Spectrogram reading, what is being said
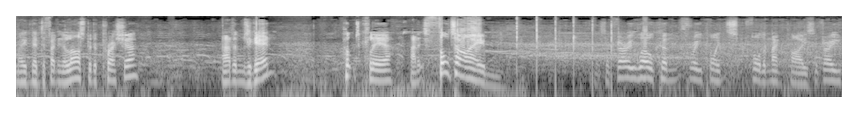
Maidenhead defending a last bit of pressure. Adams again. Hooked clear, and it's full time. It's a very welcome three points for the Magpies. A very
